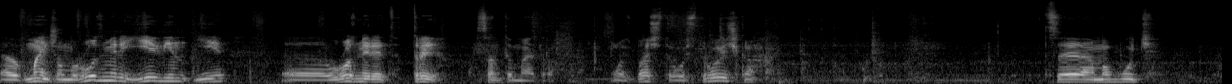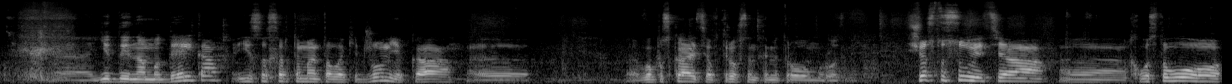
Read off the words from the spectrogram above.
в меншому розмірі, є він і у розмірі 3 см. Ось, бачите, ось троєчка. Це, мабуть, е, єдина моделька із асортименту Lucky John, яка е, випускається в 3 см розмірі. Що стосується е, хвостового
